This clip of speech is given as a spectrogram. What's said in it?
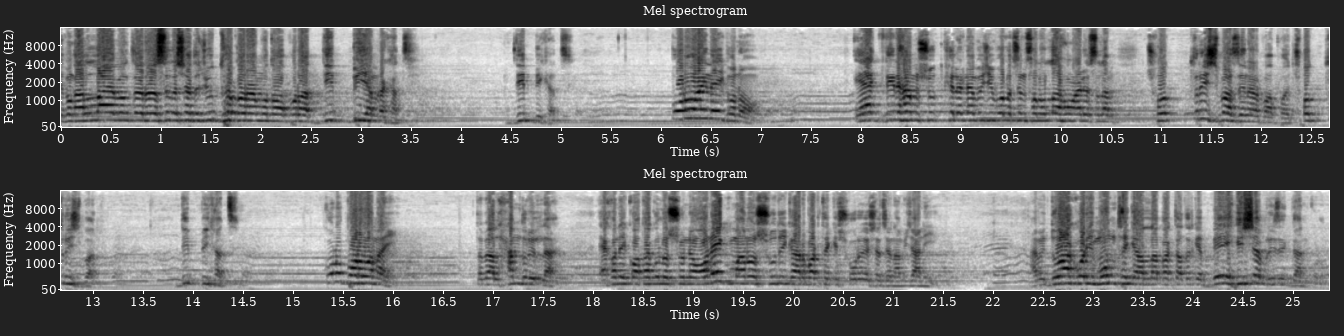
এবং আল্লাহ এবং তার রসুলের সাথে যুদ্ধ করার মতো অপরাধ, দিব্যি আমরা খাচ্ছি। দিব্যি খাচ্ছি পরোয়াই নাই কোনো। এক দিরহাম সুদ খেলে নবীজি বলেছেন সাল্লাল্লাহু আলাইহি ওয়াসাল্লাম 36 বার জেনার পাপ হয় 36 বার। দিব্যি খাচ্ছে কোনো পরোয়া নাই। তবে আলহামদুলিল্লাহ, এখন এই কথাগুলো শুনে অনেক মানুষ সুদি কারবার থেকে সরে এসেছেন, আমি জানি। আমি দোয়া করি মন থেকে আল্লাহ পাক তাদেরকে বেহিসাব রিজিক দান করুন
